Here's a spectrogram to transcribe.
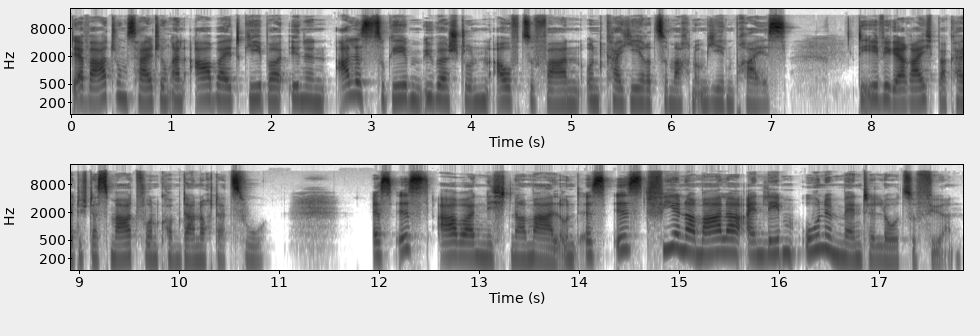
der Erwartungshaltung an ArbeitgeberInnen, alles zu geben, Überstunden aufzufahren und Karriere zu machen um jeden Preis. Die ewige Erreichbarkeit durch das Smartphone kommt da noch dazu. Es ist aber nicht normal und es ist viel normaler, ein Leben ohne Mental Load zu führen.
